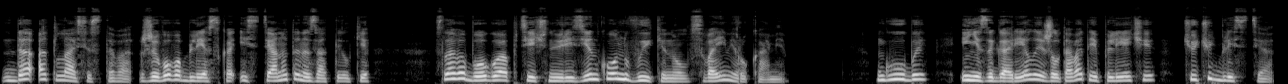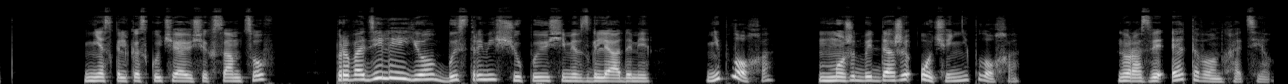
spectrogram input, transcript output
до атласистого, живого блеска и стянуты на затылке. Слава богу, аптечную резинку он выкинул своими руками. Губы и незагорелые желтоватые плечи чуть-чуть блестят. Несколько скучающих самцов проводили ее быстрыми щупающими взглядами. Неплохо, может быть, даже очень неплохо. Но разве этого он хотел?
